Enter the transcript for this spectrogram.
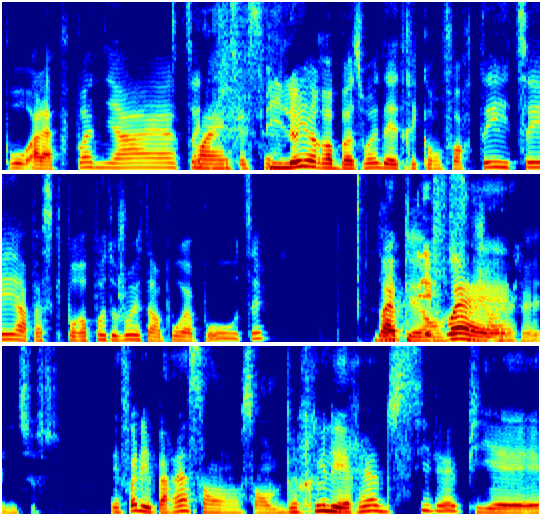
pour, à la pouponnière, tu sais. Ouais, c'est ça. Puis là, il aura besoin d'être réconforté, tu sais, parce qu'il ne pourra pas toujours être en peau à peau, tu sais. Donc, des on fois, suggère une suce des fois, les parents sont, sont brûlés raides aussi, là, puis euh,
